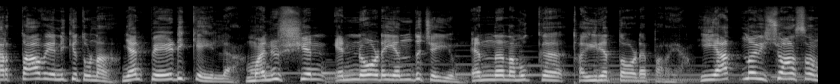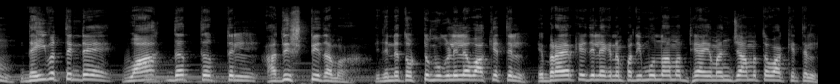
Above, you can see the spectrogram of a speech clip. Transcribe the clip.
കർത്താവ് എനിക്ക് തുണ ഞാൻ പേടിക്കയില്ല. മനുഷ്യൻ എന്നോട് എന്തു ചെയ്യും എന്ന് നമുക്ക് ധൈര്യത്തോടെ പറയാം. ഈ ആത്മവിശ്വാസം ദൈവത്തിന്റെ വാഗ്ദത്വത്തിൽ അധിഷ്ഠിതമാ. ഇതിന്റെ തൊട്ടുമുകളിലെ വാക്യത്തിൽ എബ്രായർക്ക് എഴുതിയ ലേഖനം പതിമൂന്നാം അധ്യായം അഞ്ചാമത്തെ വാക്യത്തിൽ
